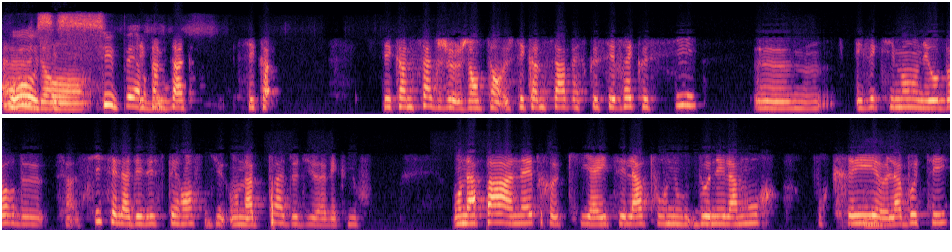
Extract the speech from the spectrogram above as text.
Euh, oh, c'est super. C'est comme ça. C'est comme, ça que j'entends. c'est comme ça parce que c'est vrai que si euh, effectivement on est au bord de, si c'est la désespérance, on n'a pas de Dieu avec nous. On n'a pas un être qui a été là pour nous donner l'amour, pour créer mm. euh, la beauté,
